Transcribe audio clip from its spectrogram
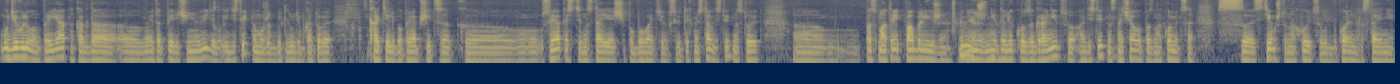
удивлен приятно, когда э, этот перечень увидел. И действительно, может быть, людям, которые хотели бы приобщиться к э, святости настоящей, побывать в святых местах, действительно стоит э, посмотреть поближе, Конечно. Не, недалеко за границу, а действительно сначала познакомиться с, с тем, что находится вот буквально на расстоянии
